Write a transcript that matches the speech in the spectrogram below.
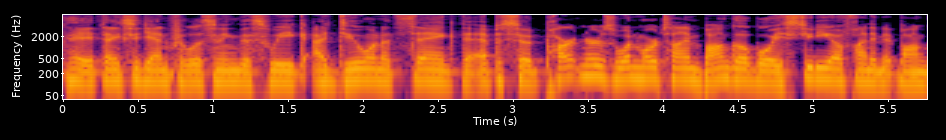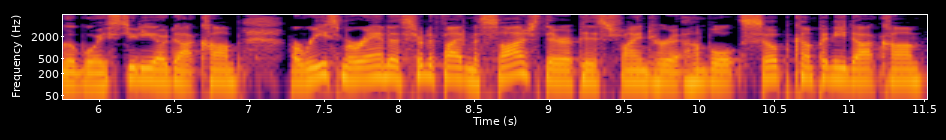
Hey, thanks again for listening this week. I do want to thank the episode partners one more time Bongo Boy Studio. Find him at bongoboystudio.com. Aris Miranda, certified massage therapist. Find her at HumboldtSoapCompany.com.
